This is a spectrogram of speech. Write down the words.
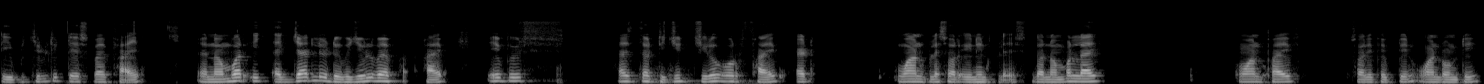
divisibility test by 5. A number is exactly divisible by 5 if it has the digit 0 or 5 at one place or unit place. The number like 1 5 sorry 15 120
